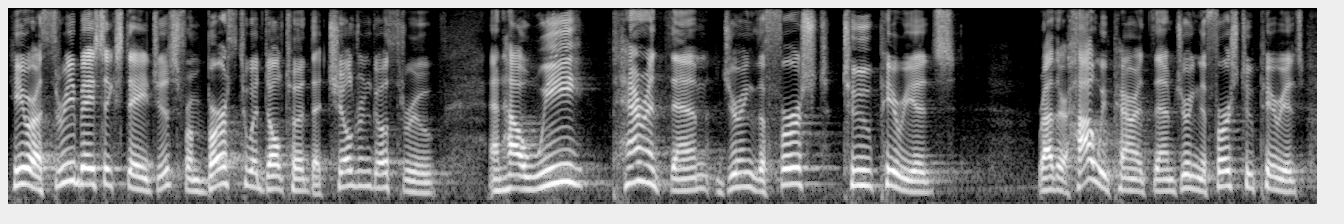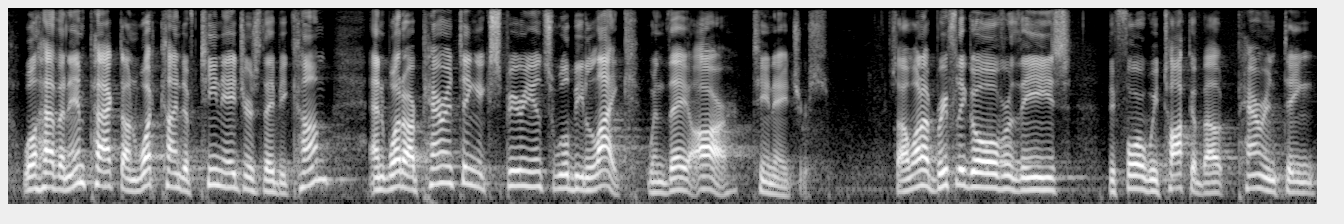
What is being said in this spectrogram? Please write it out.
Here are three basic stages from birth to adulthood that children go through and how we parent them during the first two periods, rather how we parent them during the first two periods will have an impact on what kind of teenagers they become and what our parenting experience will be like when they are teenagers. So I want to briefly go over these before we talk about parenting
